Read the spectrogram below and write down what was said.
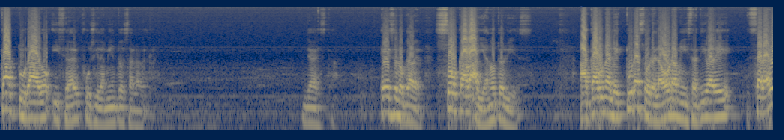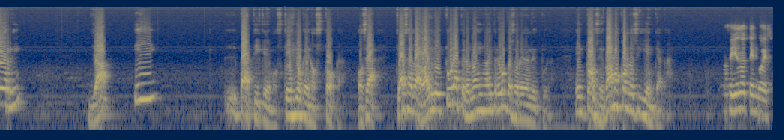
capturado y se da el fusilamiento de Salaverry. Ya está. Eso es lo que va a ver. Socabaya, no te olvides. Acá una lectura sobre la obra administrativa de Salaverry, ¿ya? Y practiquemos, qué es lo que nos toca. O sea, te has hablado, hay lectura, pero no hay, no hay preguntas sobre la lectura. Entonces, vamos con lo siguiente acá. Profe, yo no tengo eso.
